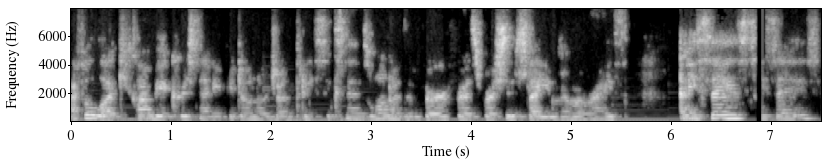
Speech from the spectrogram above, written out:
I feel like you can't be a christian if you don't know john 3.16 it's one of the very first verses that you memorize. And it says it says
